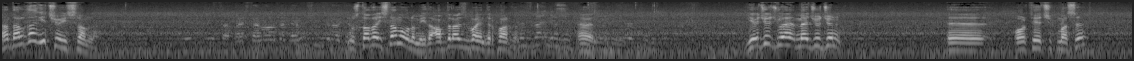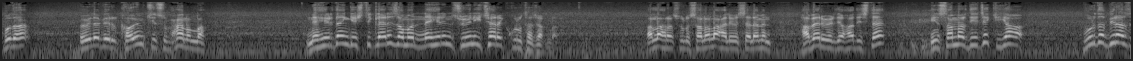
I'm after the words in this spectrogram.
Ya dalga geçiyor İslam'la. Mustafa İslamoğlu da demiş midir hocam? Mustafa İslamoğlu muydu? Abdülaziz Bayındır pardon. Evet. Yecüc ve Mecüc'ün e, ortaya çıkması bu da öyle bir kavim ki subhanallah nehirden geçtikleri zaman nehirin suyunu içerek kurutacaklar. Allah Resulü sallallahu aleyhi ve sellemin haber verdiği hadiste insanlar diyecek ki ya burada biraz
